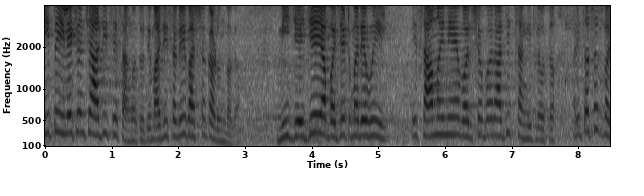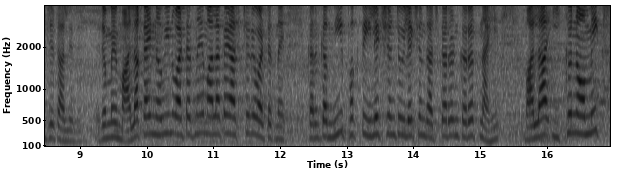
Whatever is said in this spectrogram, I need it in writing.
मी तर इलेक्शनच्या आधीच हे सांगत होते. माझी सगळी भाषणं काढून बघा. मी जे जे या बजेटमध्ये होईल ते सहा महिने वर्षभर आधीच सांगितलं होतं. आणि तसंच बजेट आलेलं आहे. त्याच्यामुळे मला काही नवीन वाटत नाही मला काही आश्चर्य वाटत नाही. कारण का मी फक्त इलेक्शन टू इलेक्शन राजकारण करत नाही. मला इकॉनॉमिक्स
